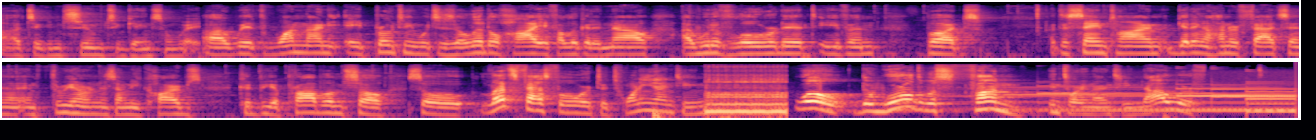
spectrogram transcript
uh, to consume to gain some weight. Uh, with 198 protein, which is a little high if I look at it now, I would have lowered it even, but at the same time, getting 100 fats in and 370 carbs could be a problem. So, so let's fast forward to 2019. Whoa, the world was fun in 2019. Now we're.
